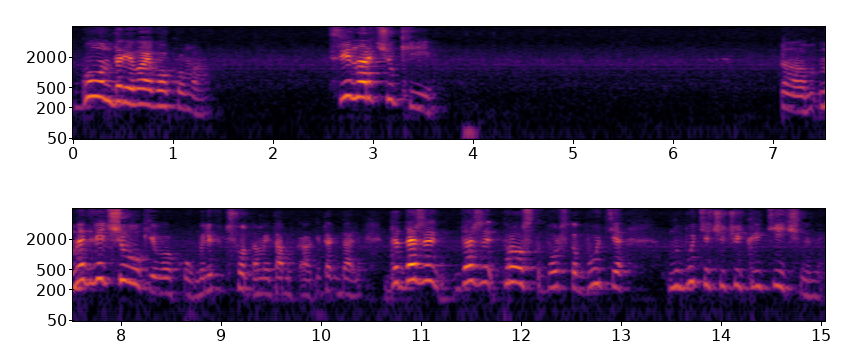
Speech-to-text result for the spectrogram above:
Гондарева его кума, Свинарчуки, э, Медведчук его кум, или что там и там как, и так далее. Да даже, даже просто, просто будьте, ну будьте чуть-чуть критичными.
